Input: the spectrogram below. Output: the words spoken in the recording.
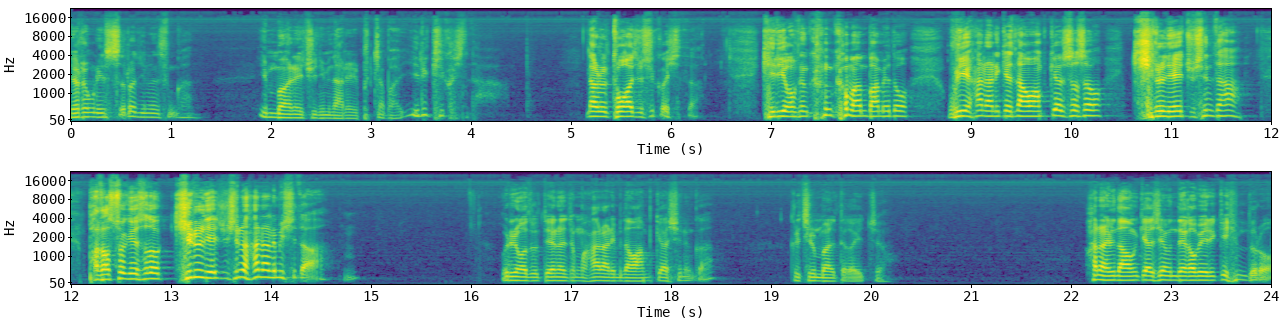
여러분이 쓰러지는 순간 임마누엘 주님이 나를 붙잡아 일으킬 것이다. 나를 도와주실 것이다. 길이 없는 캄캄한 밤에도 우리 하나님께서 나와 함께 하셔서 길을 내 주신다. 바닷속에서도 길을 내 주시는 하나님이시다. 우리는 어떨 때는 정말 하나님이 나와 함께 하시는가? 그 질문할 때가 있죠. 하나님이 나와 함께 하시면 내가 왜 이렇게 힘들어?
